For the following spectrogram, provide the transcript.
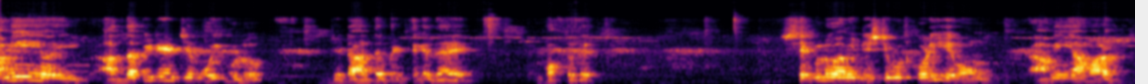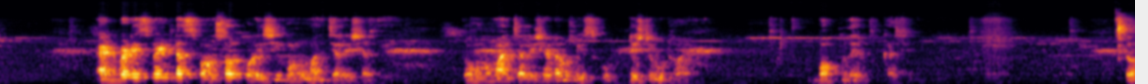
আমি ওই আদ্যাপীঠের যে বইগুলো, যেটা আদ্যাপীঠ থেকে দেয় ভক্তদের সেগুলো আমি ডিস্ট্রিবিউট করি এবং আমি আমার অ্যাডভার্টাইজমেন্টটা স্পন্সর করেছি হনুমান চালিসা দিয়ে। তো হনুমান চালিসাটাও ডিসপুট ডিস্ট্রিবিউট হয় ভক্তদের কাছে। তো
